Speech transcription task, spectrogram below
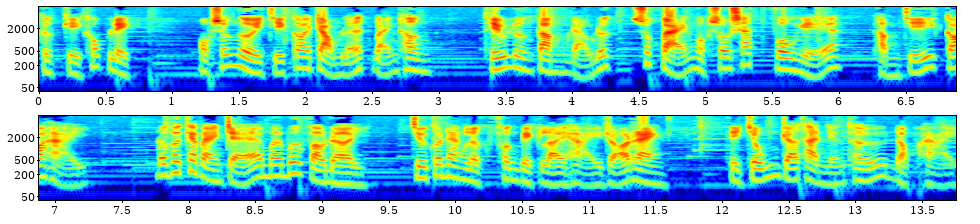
cực kỳ khốc liệt. Một số người chỉ coi trọng lợi ích bản thân, thiếu lương tâm đạo đức, xuất bản một số sách vô nghĩa, thậm chí có hại. Đối với các bạn trẻ mới bước vào đời, chưa có năng lực phân biệt lợi hại rõ ràng, thì chúng trở thành những thứ độc hại.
